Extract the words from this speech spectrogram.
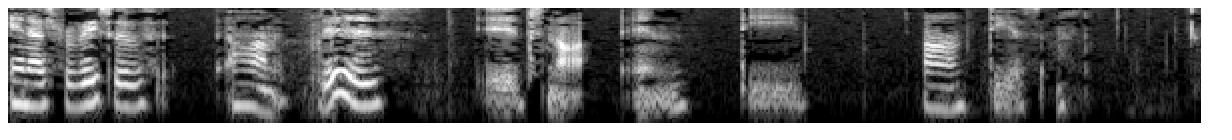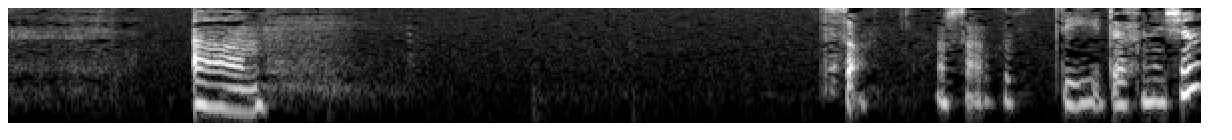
and as pervasive um, it is, it's not in the um, DSM. Um, so, let's start with the definition,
